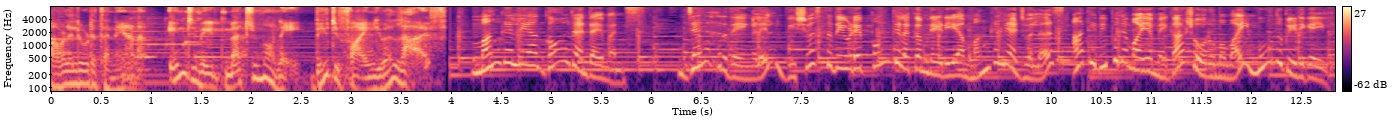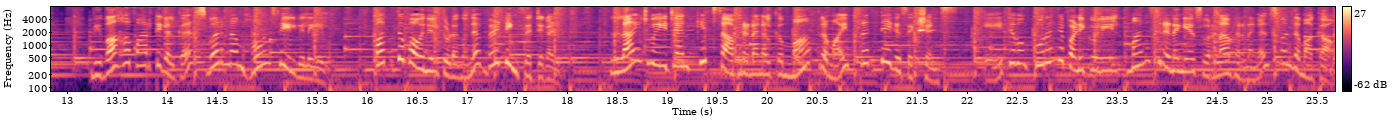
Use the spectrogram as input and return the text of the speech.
അവളിലൂടെ തന്നെയാണ്. Intimate matrimony, beautifying your life Mangalya gold and diamonds. ജനഹൃദയങ്ങളിൽ വിശ്വസ്തയുടെ പൊൻതിളക്കം നേടിയ മംഗല്യ ജ്വല്ലേഴ്സ് അതിവിപുലമായ മെഗാ ഷോറൂമുമായി മൂന്ന് പീടികയിൽ. വിവാഹ പാർട്ടികൾക്ക് സ്വർണം ഹോൾസെയിൽ വിലയിൽ. പത്ത് പവനിൽ തുടങ്ങുന്ന വെഡിംഗ് സെറ്റുകൾ. ലൈറ്റ് വെയിറ്റ് ആൻഡ് കിഡ്സ് ആഭരണങ്ങൾക്ക് മാത്രമായി പ്രത്യേക സെക്ഷൻസ് ഏറ്റവും കുറഞ്ഞ പണിക്കൂലിയിൽ മനസ്സിനിണങ്ങിയ സ്വർണാഭരണങ്ങൾ സ്വന്തമാക്കാം.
